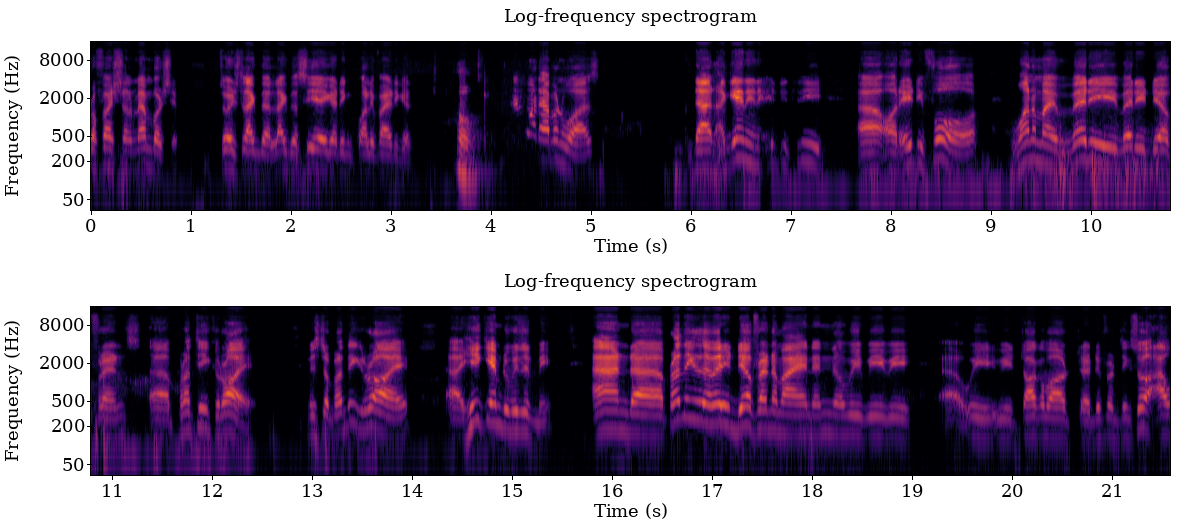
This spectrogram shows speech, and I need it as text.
professional membership. So it's like the like the CA getting qualified again. Oh. Then what happened was that again in 83 uh, or 84, one of my very very dear friends, uh, Pratik Roy, Mr. Pratik Roy, uh, he came to visit me and uh, Pratik is a very dear friend of mine, and you know we we we uh, we we talk about uh, different things. So I,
